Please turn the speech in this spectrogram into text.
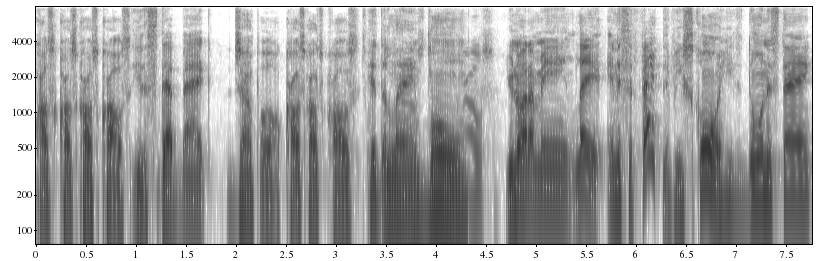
cross, cross, cross, cross, either step back, jumper, or cross, cross, cross, hit the lane, boom. cross. You know what I mean? Lay it, and it's effective. He's scoring. He's doing his thing.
